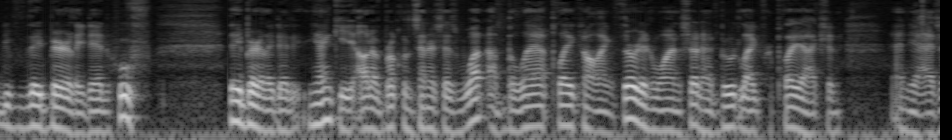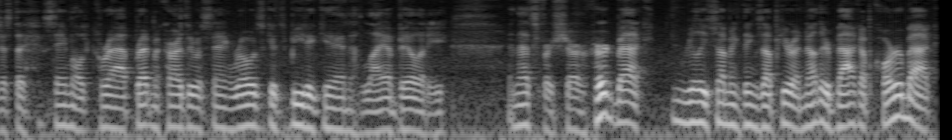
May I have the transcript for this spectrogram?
they barely did. Woof. They barely did. Yankee out of Brooklyn Center says, "What a blah play calling! Third and one should have bootleg for play action." And yeah, it's just the same old crap. Brett McCarthy was saying Rhodes gets beat again, liability, and that's for sure. Hurt back really summing things up here. Another backup quarterback.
